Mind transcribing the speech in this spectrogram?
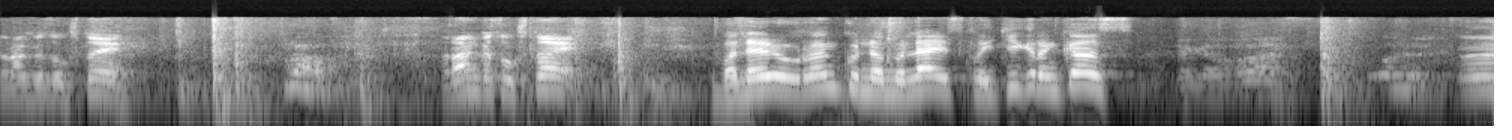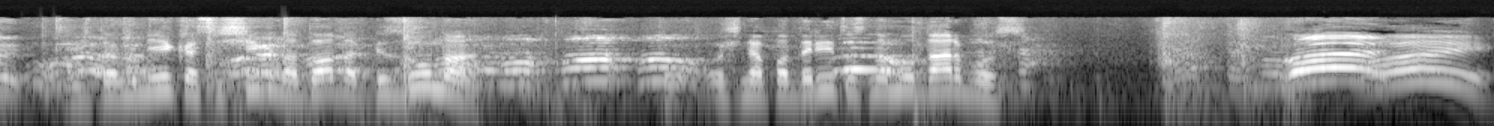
Rankas aukštai. Rankas aukštai. Valerijau, rankų nenuleisk, laikyk rankas. Iš Dominikas išygna duoda bizūną už nepadarytus namų darbus. Oi!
